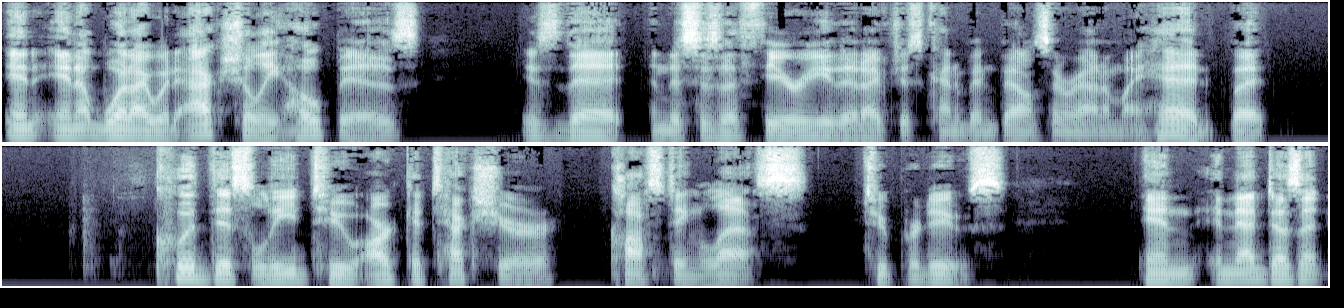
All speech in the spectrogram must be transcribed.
And and what I would actually hope is is that, and this is a theory that I've just kind of been bouncing around in my head, but could this lead to architecture costing less to produce. And, and that doesn't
